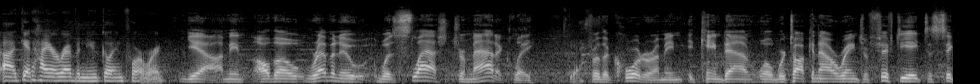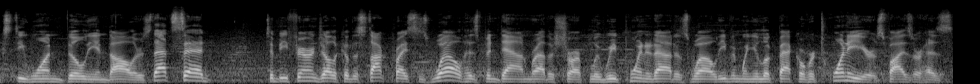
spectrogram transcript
uh, get higher revenue going forward. Yeah, I mean, although revenue was slashed dramatically yes. for the quarter, I mean, it came down. Well, we're talking now a range of 58 to 61 billion dollars. That said, to be fair, Angelica, the stock price as well has been down rather sharply. We pointed out as well, even when you look back over 20 years, Pfizer has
